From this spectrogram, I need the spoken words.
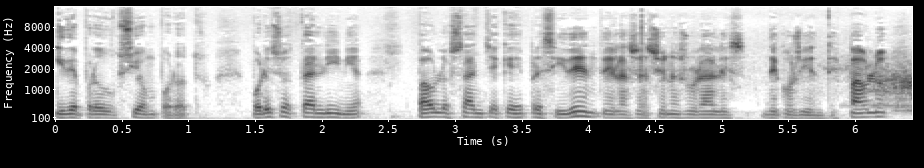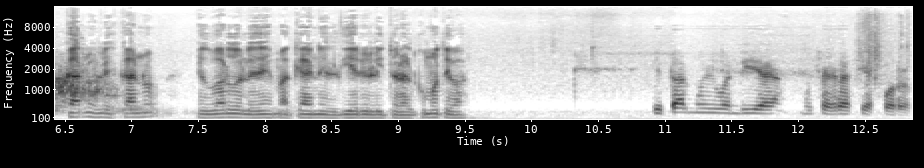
y de producción por otro. Por eso está en línea Pablo Sánchez, que es presidente de las asociaciones rurales de Corrientes. Pablo, Carlos Lescano, Eduardo Ledesma, acá en el diario Litoral. ¿Cómo te va? ¿Qué tal? Muy buen día. Muchas gracias por,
